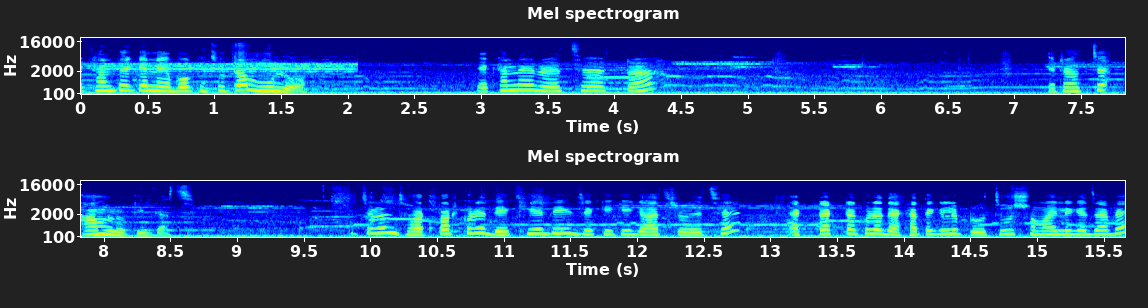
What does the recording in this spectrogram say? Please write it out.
এখান থেকে নেব কিছুটা মূলো। এখানে রয়েছে একটা এটা হচ্ছে আমলকির গাছ। চলুন ঝটপট করে দেখিয়ে দিই যে কী কী গাছ রয়েছে। একটা একটা করে দেখাতে গেলে প্রচুর সময় লেগে যাবে।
